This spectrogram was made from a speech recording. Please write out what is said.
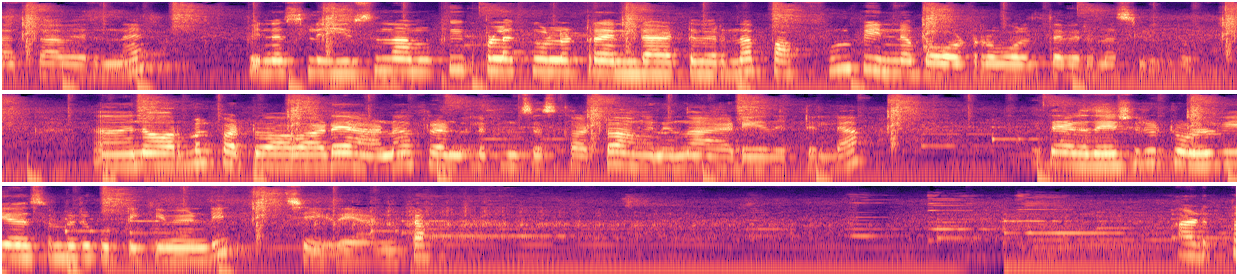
നെക്കാണ് വരുന്നത് പിന്നെ സ്ലീവ്സ് നമുക്ക് ഇപ്പോഴൊക്കെ ഉള്ള ട്രെൻഡായിട്ട് വരുന്ന പഫും പിന്നെ ബോർഡർ പോലത്തെ വരുന്ന സ്ലീവും നോർമൽ പട്ടുപാവാടയാണ്. ഫ്രണ്ടിൽ പ്രിൻസസ് കട്ടോ അങ്ങനെയൊന്നും ആഡ് ചെയ്തിട്ടില്ല. ഇത് ഏകദേശം ഒരു ട്വൽവ് ഇയേഴ്സുള്ളൊരു കുട്ടിക്ക് വേണ്ടി ചെയ്തതാണ് കേട്ടോ അടുത്ത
